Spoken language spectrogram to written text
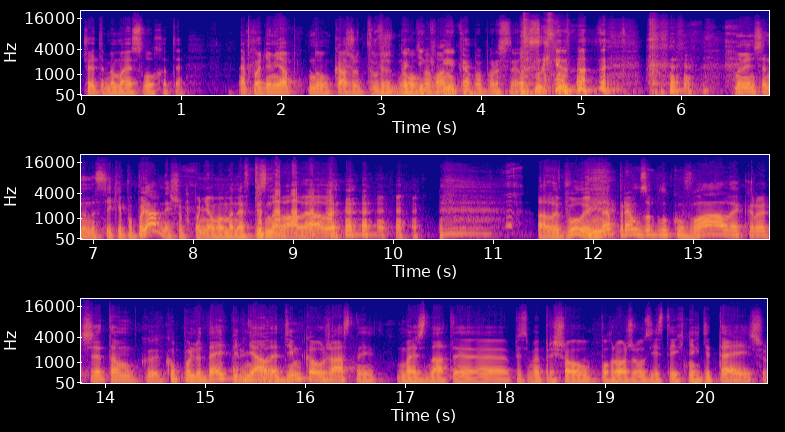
Що я тебе маю слухати? А потім я ну, кажу, ви ж ну, ви Дікпіка гоните? попросили скинути. Ну він ще не настільки популярний, щоб по ньому мене впізнавали, але. Але було, і мене прям заблокували. Коротше, там купу людей підняли. Дімка ужасний, маєш знати. е, Після прийшов, погрожував з'їсти їхніх дітей, що,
